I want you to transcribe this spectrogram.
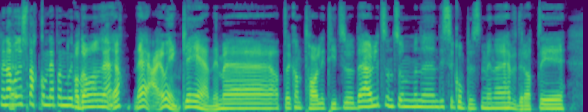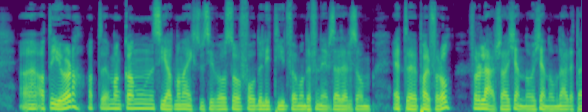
Men da må du snakke om det på en normal måte. ja, jeg er jo egentlig enig med at det kan ta litt tid. Så det er jo litt sånn som disse kompisene mine hevder at de, eh, at det gjør, da. At man kan si at man er eksklusive, og så få det litt tid før man definerer seg selv som et eh, parforhold. For å lære seg å kjenne og kjenne om det er dette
